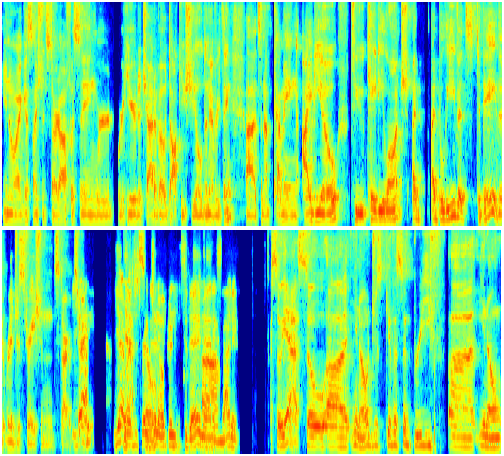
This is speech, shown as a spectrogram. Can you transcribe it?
you know, I guess I should start off with saying we're we're here to chat about DocuShield and everything. Uh, it's an upcoming IDO to KD launch. I I believe it's today that registration starts, Yeah. right? yeah, Yeah, registration so, opens today, man. um, Exciting. So yeah, so uh, you know, just give us a brief, uh, you know,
